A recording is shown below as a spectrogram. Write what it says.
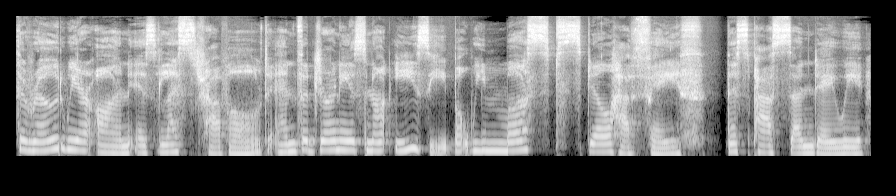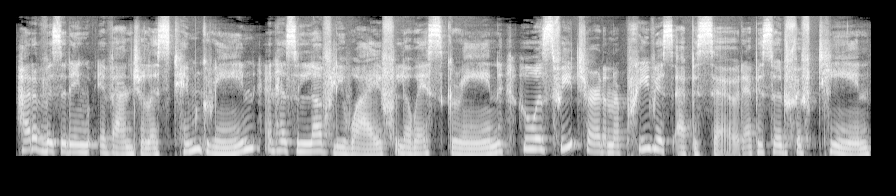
The road we are on is less traveled and the journey is not easy, but we must still have faith. This past Sunday, we had a visiting evangelist, Tim Green, and his lovely wife, Lois Green, who was featured on a previous episode, episode 15.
